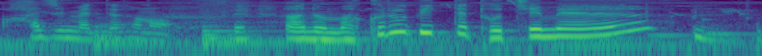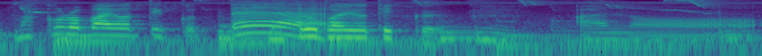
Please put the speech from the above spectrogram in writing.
初めてそのえあのマクロビって土地名、うん、マクロバイオティックってマクロバイオティック、うん、あの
